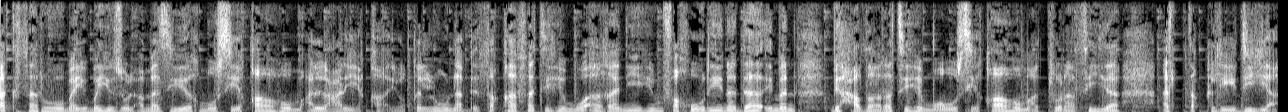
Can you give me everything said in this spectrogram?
أكثر ما يميز الأمازيغ موسيقاهم العريقة يطلون بثقافتهم وأغانيهم فخورين دائما بحضارتهم وموسيقاهم التراثية التقليدية.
